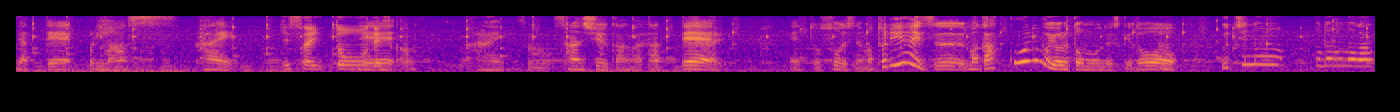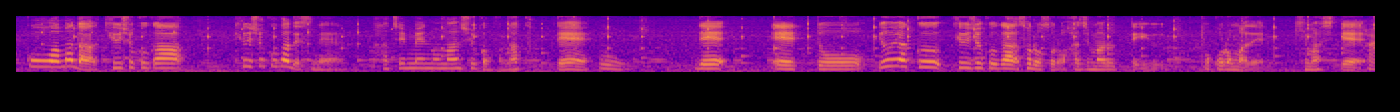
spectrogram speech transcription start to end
やっております。はい、実際どうですか？はいその。3週間が経って、はい。えっと、そうですね、まあ、とりあえず、まあ、学校にもよると思うんですけど、うちの子供の学校はまだ給食が給食がですね初めの何週間かなくってでえっとようやく給食がそろそろ始まるっていうところまで来まして、は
